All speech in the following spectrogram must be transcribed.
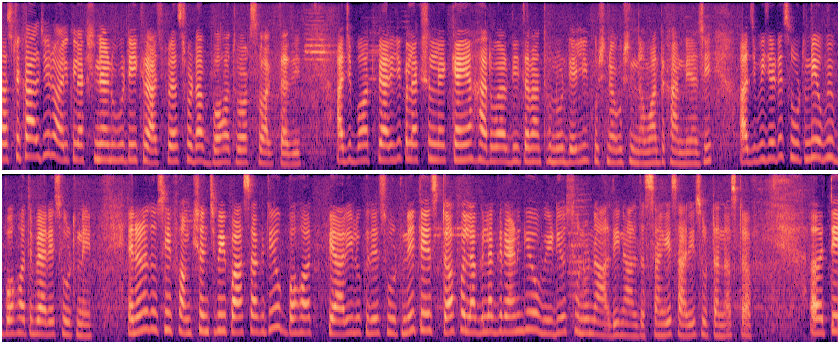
ਸਤਿ ਸ਼੍ਰੀ ਅਕਾਲ ਜੀ ਰਾਇਲ ਕਲੈਕਸ਼ਨ ਐਂਡ ਬੁਟੀਕ ਰਾਜਪ੍ਰੈਸ, ਤੁਹਾਡਾ ਬਹੁਤ-ਬਹੁਤ ਸਵਾਗਤ ਹੈ ਜੀ। ਅੱਜ ਬਹੁਤ ਪਿਆਰੀ ਜੀ ਕਲੈਕਸ਼ਨ ਲੈ ਕੇ ਆਏ ਹਾਂ। ਹਰ ਵਾਰ ਦੀ ਤਰ੍ਹਾਂ ਤੁਹਾਨੂੰ ਡੇਲੀ ਕੁਛ ਨਾ ਕੁਛ ਨਵਾਂ ਦਿਖਾਉਂਦੇ ਆ ਜੀ। ਅੱਜ ਵੀ ਜਿਹੜੇ ਸੂਟ ਨੇ, ਉਹ ਵੀ ਬਹੁਤ ਪਿਆਰੇ ਸੂਟ ਨੇ। ਇਹਨਾਂ ਨੂੰ ਤੁਸੀਂ ਫੰਕਸ਼ਨ 'ਚ ਵੀ ਪਾ ਸਕਦੇ ਹੋ। ਬਹੁਤ ਪਿਆਰੀ ਲੁੱਕ ਦੇ ਸੂਟ ਨੇ ਤੇ ਸਟੱਫ ਅਲੱਗ-ਅਲੱਗ ਰਹਿਣਗੇ। ਉਹ ਵੀਡੀਓਜ਼ ਤੁਹਾਨੂੰ ਨਾਲ ਦੀ ਨਾਲ ਦੱਸਾਂਗੇ ਸਾਰੇ ਸੂਟਾਂ ਦਾ ਸਟੱਫ ਤੇ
